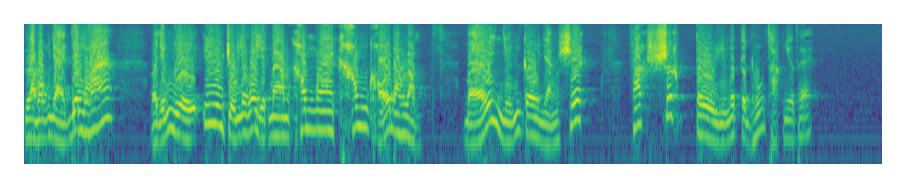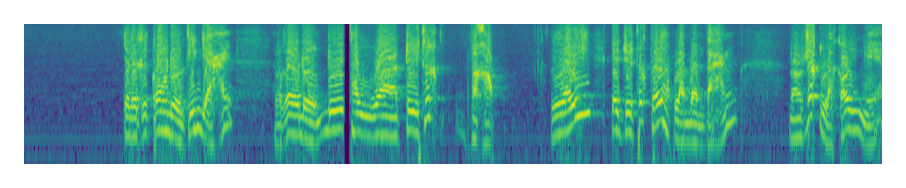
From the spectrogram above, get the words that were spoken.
Là một nhà dân hóa và những người yêu chuộng văn hóa Việt Nam không ai không khỏi đau lòng bởi những câu nhận xét phát xuất từ những cái tình huống thật như thế. Cho nên cái con đường kiến giải và con đường đưa thông qua tri thức Phật học. Lấy cái tri thức thế học làm nền tảng, nó rất là có ý nghĩa.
